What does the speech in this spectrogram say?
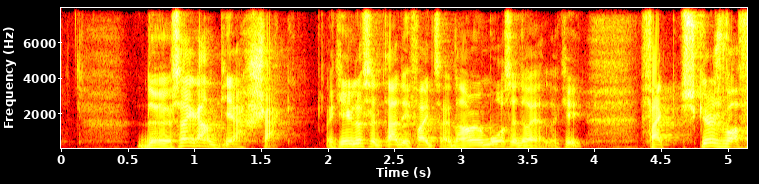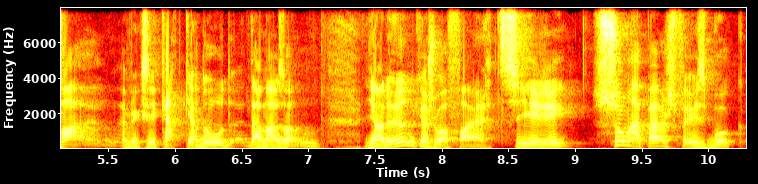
de 50 pièces chaque. OK, là, c'est le temps des fêtes. Dans un mois, c'est Noël. OK? Fait que ce que je vais faire avec ces cartes cadeaux d'Amazon, il y en a une que je vais faire tirer sur ma page Facebook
